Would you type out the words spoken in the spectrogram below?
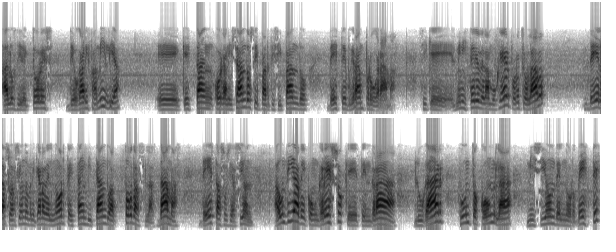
a los directores de Hogar y Familia eh, que están organizándose y participando de este gran programa. Así que el Ministerio de la Mujer, por otro lado, de la Asociación Dominicana del Norte está invitando a todas las damas de esta asociación a un día de congreso que tendrá lugar junto con la misión del Nordeste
